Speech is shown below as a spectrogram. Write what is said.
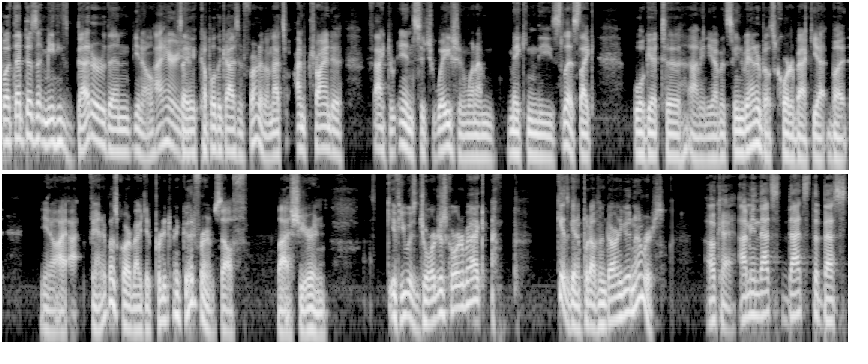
but that doesn't mean he's better than you know. I hear say you. a couple of the guys in front of him. That's I'm trying to factor in situation when I'm making these lists. Like we'll get to. I mean, you haven't seen Vanderbilt's quarterback yet, but you know, I, I Vanderbilt's quarterback did pretty darn good for himself last year, and if he was Georgia's quarterback, kid's going to put up some darn good numbers. Okay, I mean that's that's the best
